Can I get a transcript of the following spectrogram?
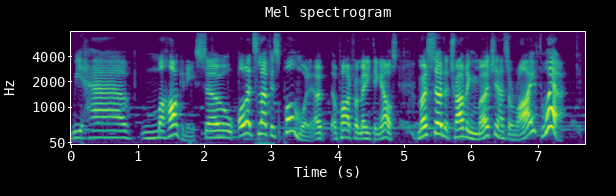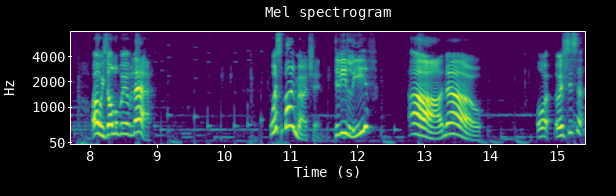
we have mahogany. So all that's left is palm wood, uh, apart from anything else. Mercer, the traveling merchant, has arrived. Where? Oh, he's all the way over there. Where's my merchant? Did he leave? Oh, no. Or, or is this a...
